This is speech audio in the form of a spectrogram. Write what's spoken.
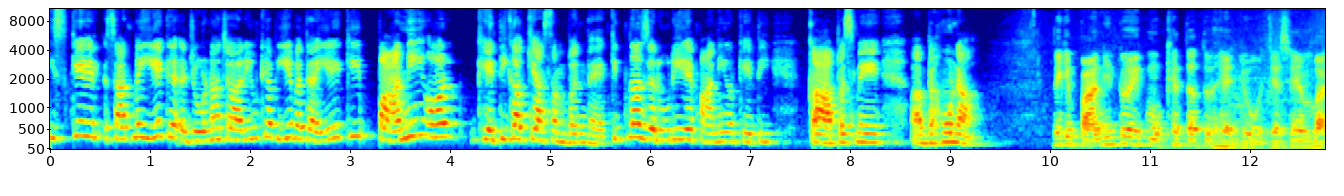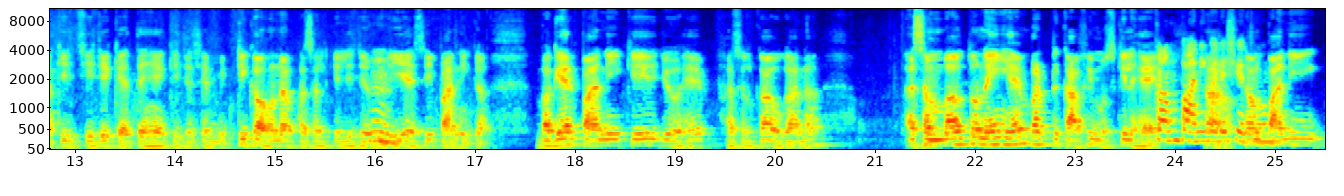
इसके साथ में ये जोड़ना चाह रही हूँ कि आप ये बताइए कि पानी और खेती का क्या संबंध है? कितना ज़रूरी है पानी और खेती का आपस में होना? देखिए पानी तो एक मुख्य तत्व है जो जैसे हम बाकी चीज़ें कहते हैं कि जैसे मिट्टी का होना फ़सल के लिए ज़रूरी है ऐसे ही पानी का। बगैर पानी के जो है फ़सल का उगाना असंभव तो नहीं है बट काफ़ी मुश्किल है। कम पानी वाले हाँ, क्षेत्रों कम में। पानी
